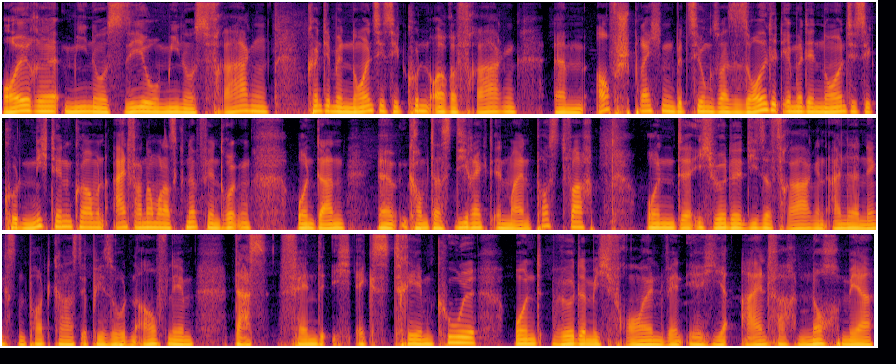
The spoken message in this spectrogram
eure-seo-fragen könnt ihr mir 90 Sekunden eure Fragen ähm, aufsprechen, beziehungsweise solltet ihr mit den 90 Sekunden nicht hinkommen, einfach nochmal das Knöpfchen drücken und dann äh, kommt das direkt in mein Postfach. Und äh, ich würde diese Fragen in einer der nächsten Podcast-Episoden aufnehmen. Das fände ich extrem cool und würde mich freuen, wenn ihr hier einfach noch mehr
